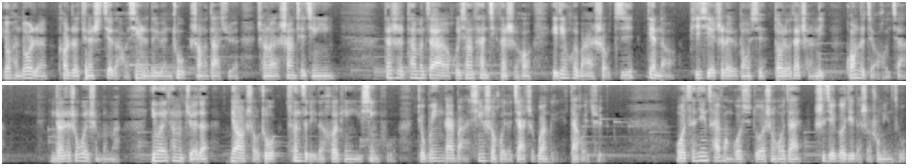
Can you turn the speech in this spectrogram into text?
有很多人靠着全世界的好心人的援助上了大学，成了商界精英。但是他们在回乡探亲的时候，一定会把手机、电脑、皮鞋之类的东西都留在城里，光着脚回家。你知道这是为什么吗？因为他们觉得要守住村子里的和平与幸福，就不应该把新社会的价值观给带回去。我曾经采访过许多生活在世界各地的少数民族，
